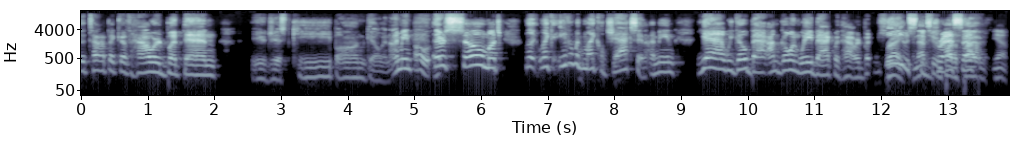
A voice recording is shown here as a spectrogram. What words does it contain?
the topic of Howard but then you just keep on going. I mean, oh, there's so much like like even with Michael Jackson. I mean, yeah, we go back. I'm going way back with Howard, but he right. used to dress up. Private, yeah.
